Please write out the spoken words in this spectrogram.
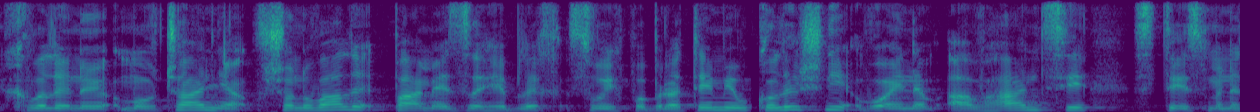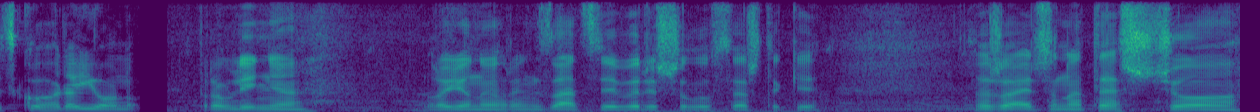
Хвилиною мовчання вшанували пам'ять загиблих своїх побратимів, колишні воїни-афганці з Тисменецького району. Правління районної організації вирішило все ж таки, зважаючи на те, що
